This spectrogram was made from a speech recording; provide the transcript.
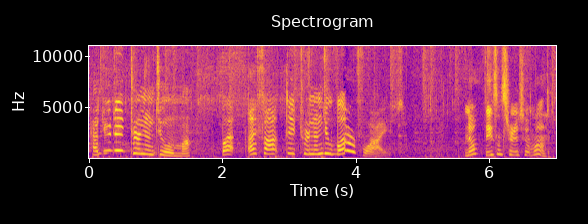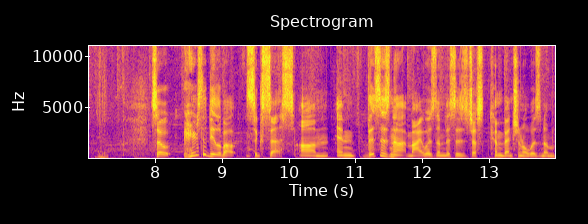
How do they turn into a moth? But I thought they turn into butterflies. Nope, these ones turn into a moth. So here's the deal about success. Um, and this is not my wisdom, this is just conventional wisdom.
